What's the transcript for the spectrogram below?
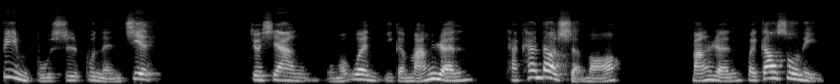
并不是不能见。就像我们问一个盲人，他看到什么？盲人会告诉你。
